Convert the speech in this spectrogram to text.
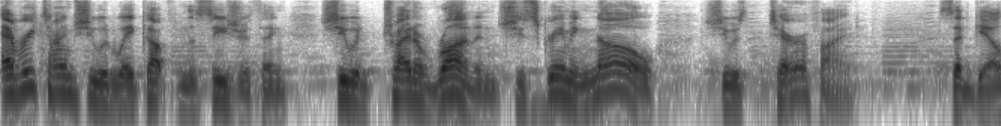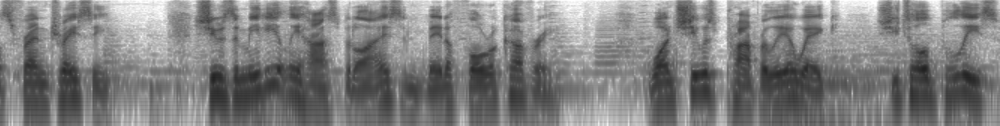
Every time she would wake up from the seizure thing She would try to run and she's screaming no! She was terrified said Gail's friend Tracy. She was immediately hospitalized and made a full recovery. Once she was properly awake She told police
